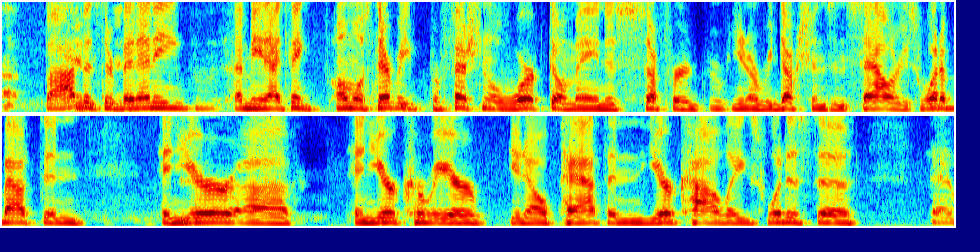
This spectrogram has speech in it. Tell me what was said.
Uh, Bob, has there been any? I mean, I think almost every professional work domain has suffered, you know, reductions in salaries. What about in in your uh, in your career, you know, path and your colleagues? What is the, uh,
